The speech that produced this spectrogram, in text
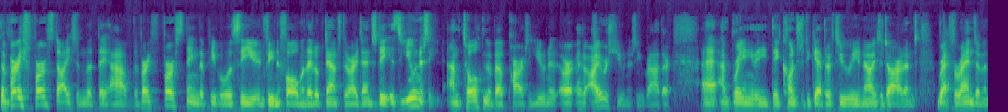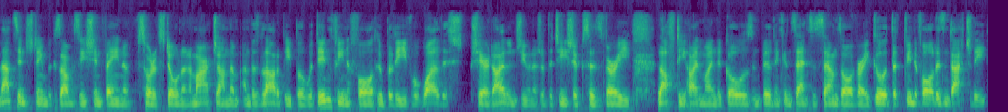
the very first item that they have, the very first thing that people will see in Fianna Fáil when they look down to their identity is unity and talking about party unit or uh, Irish unity rather, uh, and bringing the, the country together through a United Ireland referendum. And that's interesting because obviously Sinn Féin have sort of stolen a march on them. And there's a lot of people within Fianna Fáil who believe that while this shared islands unit of the Taoiseachs has very lofty, high minded goals and building consensus sounds all very good, that Fianna Fáil isn't actually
